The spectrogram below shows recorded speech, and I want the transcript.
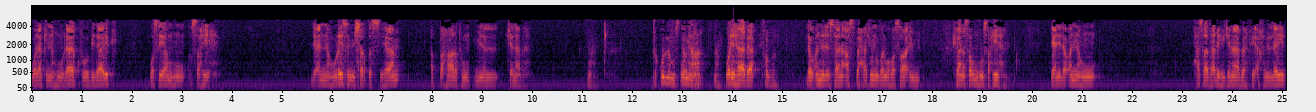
ولكنه لا يكفر بذلك وصيامه صحيح لأنه ليس من شرط الصيام الطهارة من الجنابة. نعم. تقول المستمعة نعم. نعم. ولهذا تفضل. لو أن الإنسان أصبح جنبا وهو صائم كان صومه صحيحا يعني لو أنه حصلت عليه جنابة في آخر الليل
